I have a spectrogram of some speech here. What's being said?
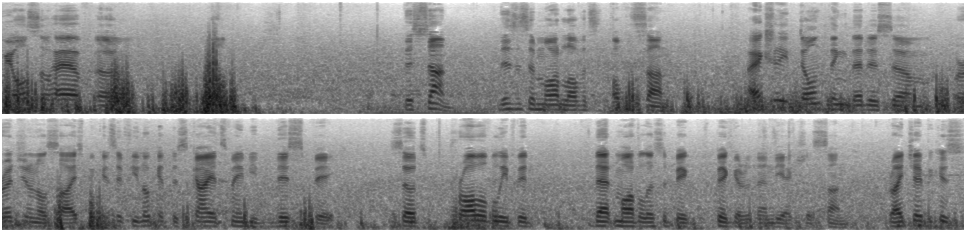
We also have um, the sun. This is a model of, its, of the sun. I actually don't think that is um, original size because if you look at the sky it's maybe this big. So it's probably a bit, that model is a bit bigger than the actual sun. Right Jay? Because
